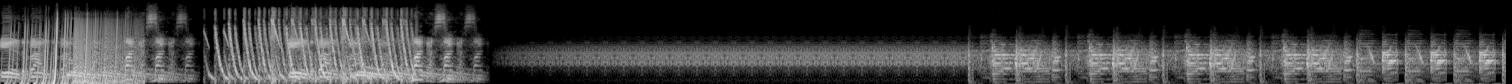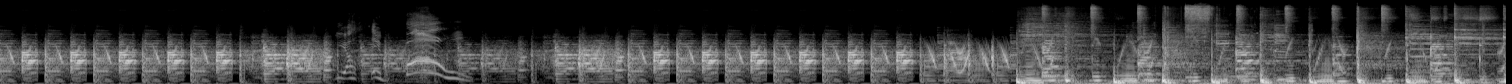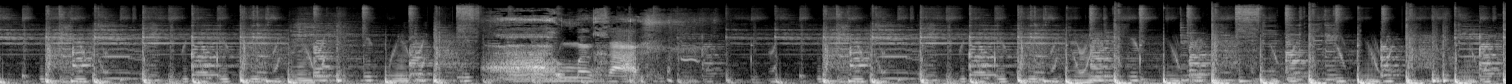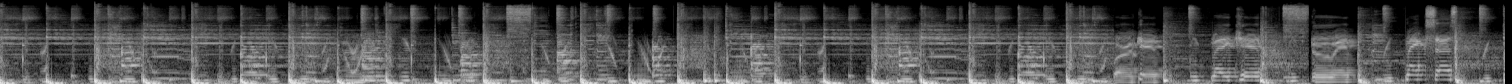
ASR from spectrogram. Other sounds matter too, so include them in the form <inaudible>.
El Radio Magazine. El Radio Magazine. Ah, un manjar. Work it, make it, do it, makes us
